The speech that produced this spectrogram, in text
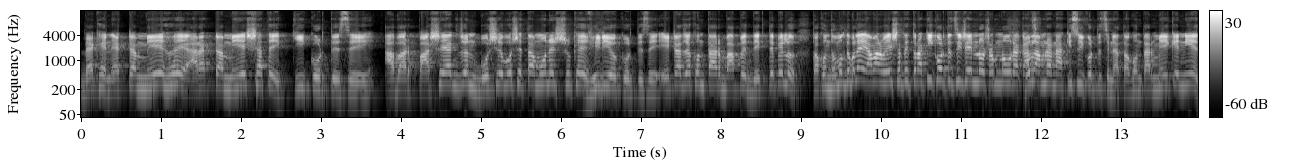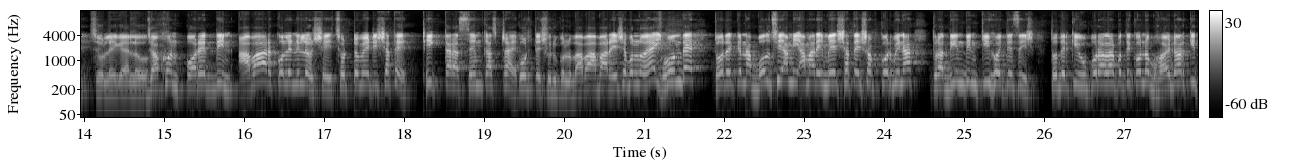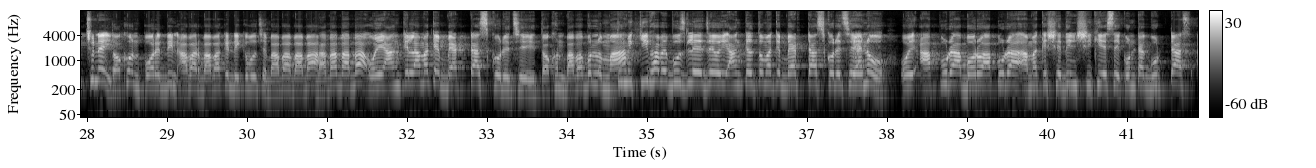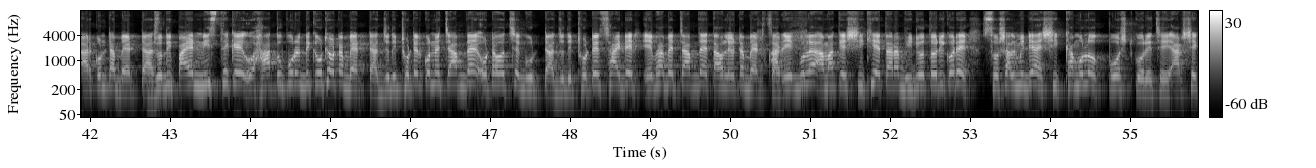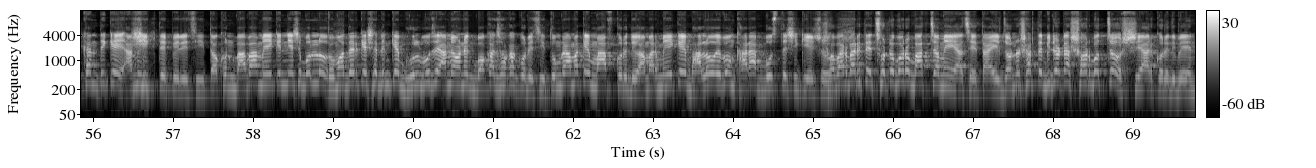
দেখেন একটা মেয়ে হয়ে আর একটা মেয়ের সাথে কি করতেছে আবার পাশে একজন বসে বসে তা মনের সুখে ভিডিও করতেছে। এটা যখন তার বাপে দেখতে পেল তখন ধমক বলে আমার মেয়ের সাথে তোরা কি করতেছিস এই সব নোংরা কাজ?" বলল, আমরা না কিছুই করতেছি না। তখন তার মেয়েকে নিয়ে চলে গেল। যখন পরের দিন আবার কোলে নিল সেই ছোট্ট মেয়েটির সাথে ঠিক তারা সেম কাজটাই করতে শুরু করল। বাবা আবার এসে বলল এই ফোন দে তোদেরকে না বলছি আমি আমার এই মেয়ের সাথে এসব করবি না। তোরা দিন দিন কি হইতেছিস? তোদের কি উপরওয়ালার প্রতি কোনো ভয় ডর কিচ্ছু নেই? তখন পরের দিন আবার বাবাকে ডেকে বলছে বাবা বাবা। বাবা বাবা ওই আঙ্কেল আমাকে ব্যাট টাচ করেছে। তখন বাবা বলল মা তুমি কীভাবে বুঝলে যে ওই আঙ্কেল তোমাকে ব্যাট টাচ করেছে? কেন? ওই আপুরা বড় আপুরা আমাকে সেদিন শিখিয়েছে কোনটা গুড টাচ আর কোনটা ব্যাট টাচ যদি পায়ের নিচ থেকে হাত উপরের দিকে ওঠে ওটা ব্যাট টাচ যদি ঠোঁটের কোণে চাপ দেয় ওটা হচ্ছে গুড টাচ যদি ঠোঁটের সাইডে এভাবে চাপ দেয় তাহলে ওটা ব্যাড টাচ আর এগুলো আমাকে শিখিয়ে তারা ভিডিও তৈরি করে সোশ্যাল মিডিয়ায় শিক্ষামূলক পোস্ট করেছে। আর সেখান থেকে আমি শিখতে পেরেছি। তখন বাবা মেয়েকে নিয়ে এসে বলল তোমাদেরকে সেদিনকে ভুল বুঝে আমি অনেক বকাঝকা করেছি। তোমরা আমাকে মাফ করে দিও। আমার মেয়েকে ভালো এবং খারাপ বুঝতে শিখিয়েছো। সবার বাড়িতে ছোট বড় বাচ্চা মেয়ে আছে, তাই জনস্বার্থে ভিডিওটা সর্বোচ্চ শেয়ার করে দিবেন।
